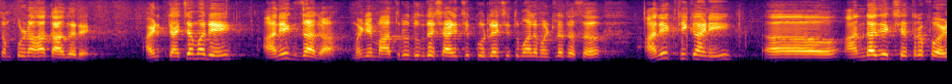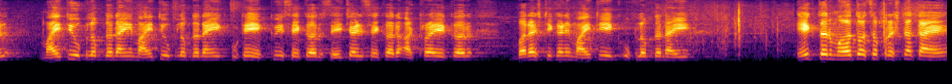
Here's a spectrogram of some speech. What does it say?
संपूर्ण हा कागद आहे. आणि त्याच्यामध्ये अनेक जागा म्हणजे मातृदुग्ध शाळेची कुर्ल्याची तुम्हाला म्हटलं तसं अनेक ठिकाणी अंदाजे क्षेत्रफळ माहिती उपलब्ध नाही माहिती उपलब्ध नाही. कुठे एकवीस एकर सेहेचाळीस एकर अठरा एकर बऱ्याच ठिकाणी माहिती उपलब्ध नाही. एक तर महत्त्वाचा प्रश्न काय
